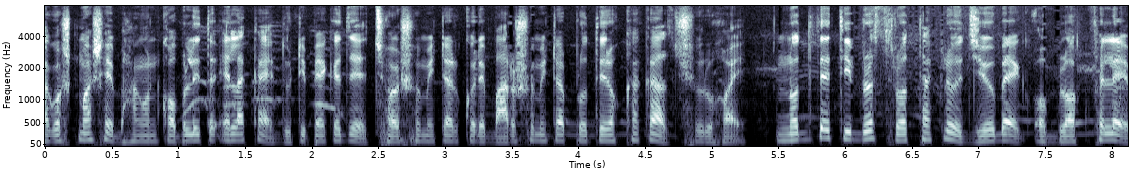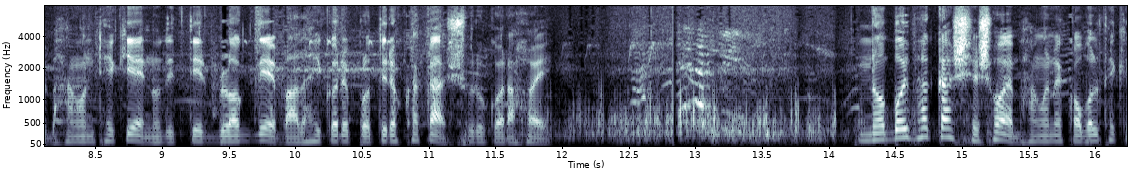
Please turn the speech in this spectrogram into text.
আগস্ট মাসে ভাঙন কবলিত এলাকায় দুটি প্যাকেজে ছয়শো মিটার করে বারোশো মিটার প্রতিরক্ষা কাজ শুরু হয়। নদীতে তীব্র স্রোত থাকলেও জিও ব্যাগ ও ব্লক ফেলে ভাঙন ঠেকিয়ে নদীর তীর ব্লক দিয়ে বাধাই করে প্রতিরক্ষা কাজ শুরু করা হয়। নব্বই ভাগ কাজ শেষ হওয়ায় ভাঙনের কবল থেকে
